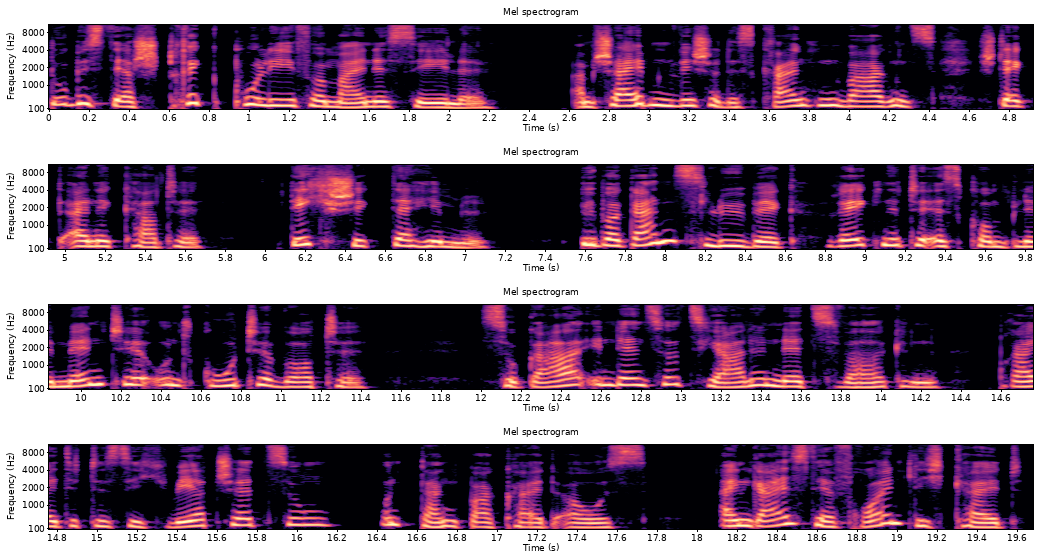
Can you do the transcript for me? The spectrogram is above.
Du bist der Strickpulli für meine Seele. Am Scheibenwischer des Krankenwagens steckt eine Karte. Dich schickt der Himmel. Über ganz Lübeck regnete es Komplimente und gute Worte. Sogar in den sozialen Netzwerken breitete sich Wertschätzung und Dankbarkeit aus. Ein Geist der Freundlichkeit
